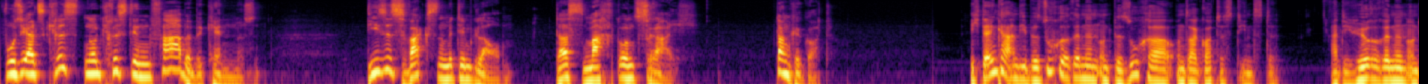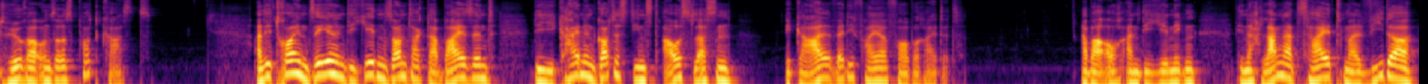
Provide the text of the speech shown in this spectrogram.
wo sie als Christen und Christinnen Farbe bekennen müssen. Dieses Wachsen mit dem Glauben, das macht uns reich. Danke Gott. Ich denke an die Besucherinnen und Besucher unserer Gottesdienste, an die Hörerinnen und Hörer unseres Podcasts, an die treuen Seelen, die jeden Sonntag dabei sind, die keinen Gottesdienst auslassen, egal wer die Feier vorbereitet. Aber auch an diejenigen, die nach langer Zeit mal wieder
